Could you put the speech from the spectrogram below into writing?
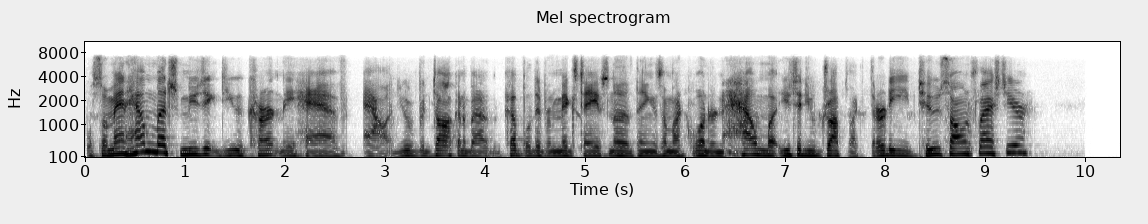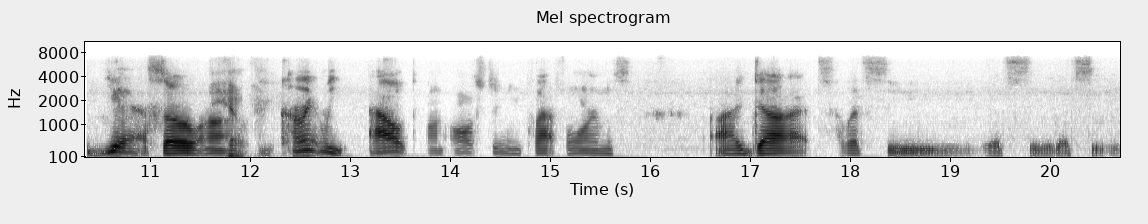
Well, so man, how much music do you currently have out? You've been talking about a couple of different mixtapes and other things. I'm like wondering how much. You said you dropped like 32 songs last year. Yeah. So um, currently out on all streaming platforms. I got. Let's see. Let's see. Let's see.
